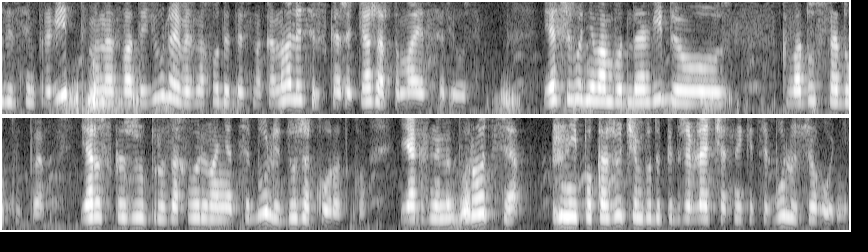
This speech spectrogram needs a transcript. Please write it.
Друзі, всім привіт! Мене звати Юля і ви знаходитесь на каналі Сільське життя жартомає всерйоз. Я сьогодні вам в одне відео складу все докупи. Я розкажу про захворювання цибулі дуже коротко, як з ними боротися, і покажу, чим буду підживляти часники цибулю сьогодні.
